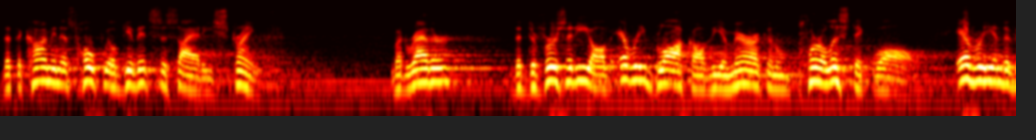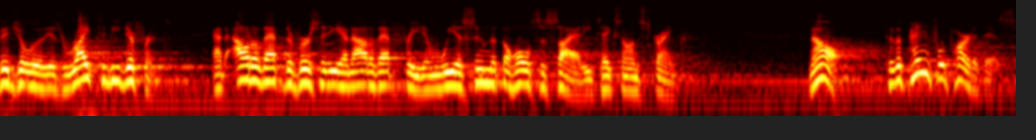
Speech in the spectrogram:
that the communists hope will give its society strength, but rather the diversity of every block of the American pluralistic wall, every individual with his right to be different And out of that diversity and out of that freedom, we assume that the whole society takes on strength. Now, to the painful part of this,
